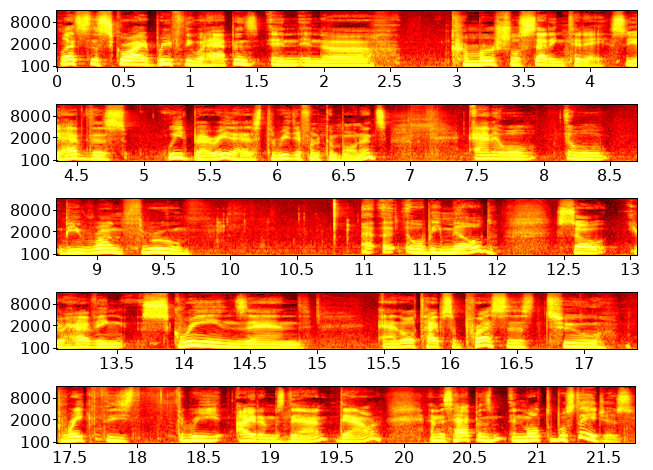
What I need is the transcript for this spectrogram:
let's describe briefly what happens in, in a commercial setting today. So you have this wheat berry that has three different components, and it will it will be run through uh, it will be milled. So you're having screens and and all types of presses to break these three items down down. And this happens in multiple stages.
